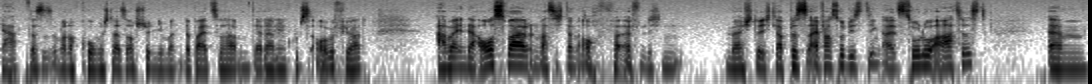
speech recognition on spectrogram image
ja, das ist immer noch komisch. Da ist auch schön, jemanden dabei zu haben, der da Mhm. ein gutes Auge für hat. Aber in der Auswahl und was ich dann auch veröffentlichen möchte, ich glaube, das ist einfach so dieses Ding als Solo-Artist. Ähm,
